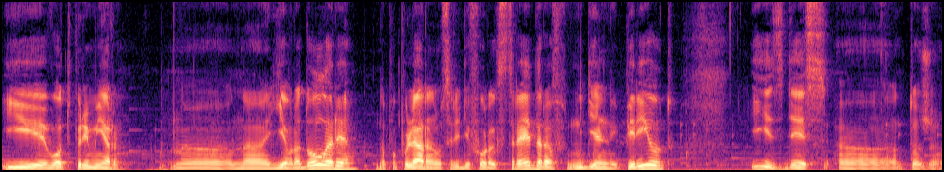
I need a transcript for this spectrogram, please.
И вот пример э, на евро-долларе, на популярном среди форекс-трейдеров, недельный период. И здесь э, тоже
